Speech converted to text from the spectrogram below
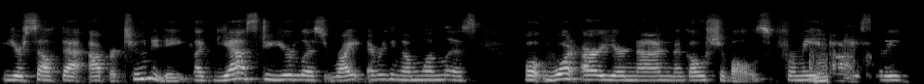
yourself that opportunity like yes do your list write everything on one list but what are your non-negotiables? For me mm-hmm. obviously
